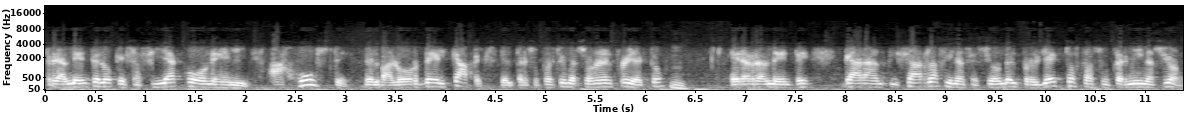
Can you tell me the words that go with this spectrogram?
realmente lo que se hacía con el ajuste del valor del CAPEX, del presupuesto de inversión en el proyecto, mm era realmente garantizar la financiación del proyecto hasta su terminación,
